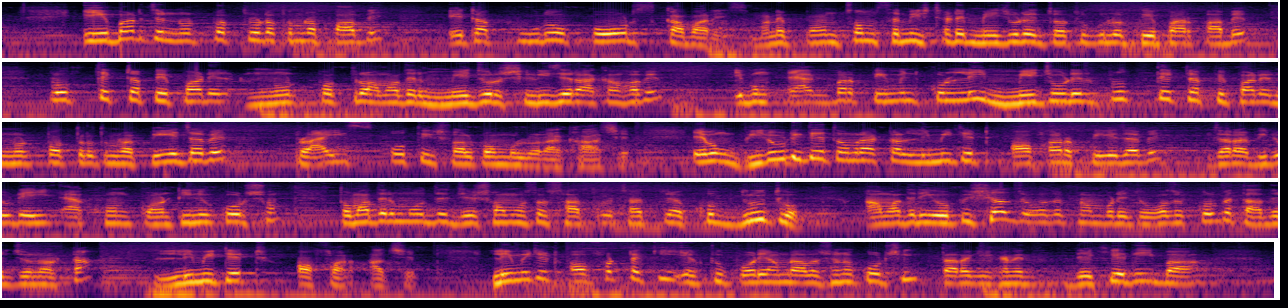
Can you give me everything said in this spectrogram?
এবার যে নোটপত্রটা তোমরা পাবে, এটা পুরো কোর্স কাভারেজ মানে পঞ্চম সেমিস্টারে মেজরের যতগুলো পেপার পাবে, প্রত্যেকটা পেপারের নোটপত্র আমাদের মেজর সিরিজে রাখা হবে এবং একবার পেমেন্ট করলেই মেজরের প্রত্যেকটা পেপারের নোটপত্র তোমরা পেয়ে যাবে প্রাইস অতি স্বল্প মূল্য রাখা আছে। এবং ভিডিওটিতে তোমরা একটা লিমিটেড অফার পেয়ে যাবে, যারা ভিডিওটি এখন কন্টিনিউ করছ, তোমাদের মধ্যে যে সমস্ত ছাত্রছাত্রীরা খুব দ্রুত আমাদের এই অফিসিয়াল যোগাযোগ নম্বরে যোগাযোগ করবে, তাদের জন্য একটা লিমিটেড অফার আছে। লিমিটেড অফারটা কি? একটু পরে আমরা আলোচনা করছি। তার আগে এখানে দেখিয়ে দিই বা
